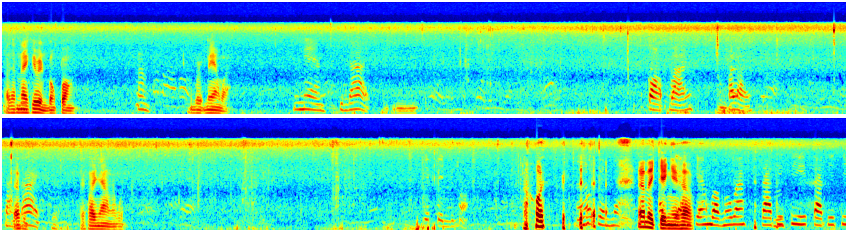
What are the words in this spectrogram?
แล้วทำไงคือเป็นปองอ้าวๆบ่แมงวะไม่แมงกินได้อืมกรอบหวานอืมอร่อยสั่งแล้วได้ ค่อยๆย่างแล้วคุณเก็บเป็นหรือเปล่าโอ้ยเขาเป็นเนี่ยนั่นเลยเก่งไงครับ แจงบอกหนูว่าตาตีตีตาตีตี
